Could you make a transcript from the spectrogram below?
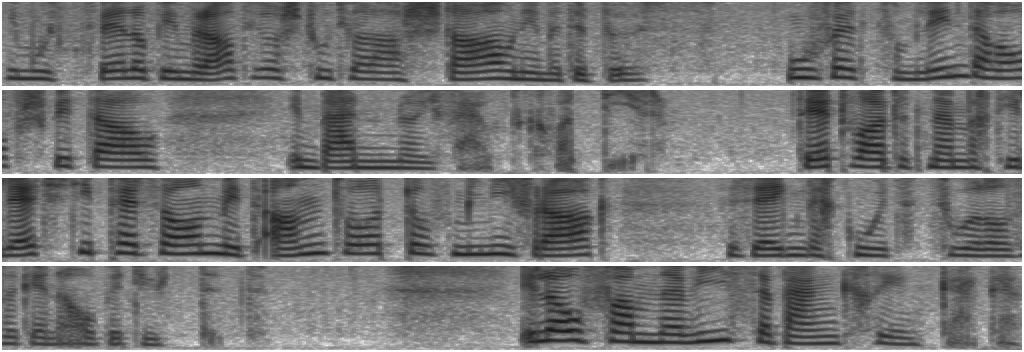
Ich muss das Velo beim Radiostudio stehen und nehme den Bus. Auf zum Lindenhofspital im Berner Neufeld-Quartier. Dort wartet nämlich die letzte Person mit Antworten auf meine Frage, was eigentlich gutes Zuhören genau bedeutet. Ich laufe einem weißen Bänkchen entgegen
